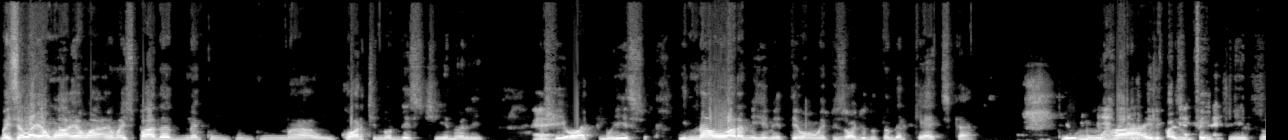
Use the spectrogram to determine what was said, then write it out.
mas ela é uma, é uma, é uma espada né, com, com uma, um corte nordestino ali. É. Achei ótimo isso. E na hora me remeteu a um episódio do Thundercats, cara que o Munra ele faz um feitiço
